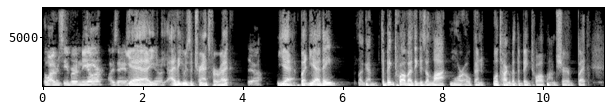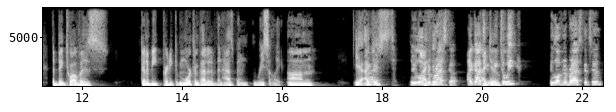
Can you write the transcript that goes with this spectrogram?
the wide receiver Neor Isaiah. Yeah, Isaiah I think he was a transfer, right? yeah. Yeah, but yeah, they look. uh, The Big 12, I think, is a lot more open. We'll talk about the Big 12, I'm sure, but the Big 12 is going to be pretty more competitive than has been recently. Um, yeah, I Right. just So you love I think- Nebraska. I got I you. do. Week to week, You love Nebraska too?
